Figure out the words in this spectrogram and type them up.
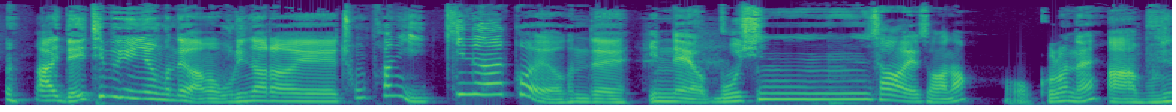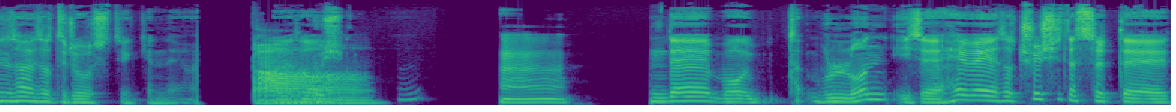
아, 네이티브 유니언 근데 아마 우리나라에 총판이 있기는 할 거예요. 근데 있네요. 무신사에서 하나? 어 그러네. 아 무신사에서 들여올 수도 있겠네요. 아, 그래서- 음, 근데 뭐 다- 물론 이제 해외에서 출시됐을 때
